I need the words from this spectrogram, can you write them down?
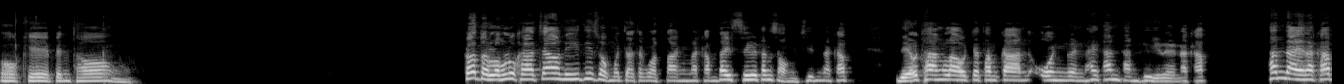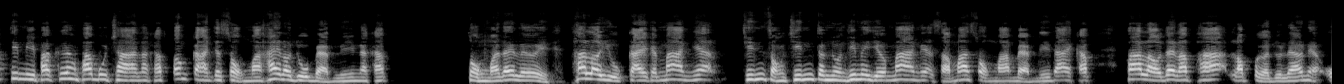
โอเคเป็นทอง ก็ตกลงลูกค้าเจ้านี้ที่ส่งมาจากจังหวัดตรังนะครับ ได้ซื้อทั้งสองชิ้นนะครับ เดี๋ยวทางเราจะทำการโอนเงินให้ท่านทันทีเลยนะครับ ท่านใดนะครับที่มีพระเครื่องพระบูชานะครับ ต้องการจะส่งมาให้เราดูแบบนี้นะครับ ส่งมาได้เลย ถ้าเราอยู่ไกลกันมากเนี่ยชิ้นสองชิ้นจำนวนที่ไม่เยอะมากเนี่ยสามารถส่งมาแบบนี้ได้ครับ ถ้าเราได้รับพระเราเปิดดูแล้วเนี่ยโอ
